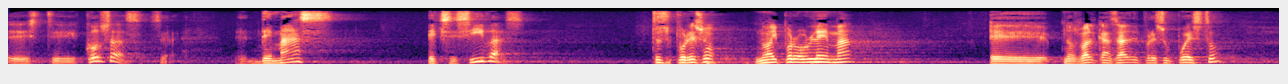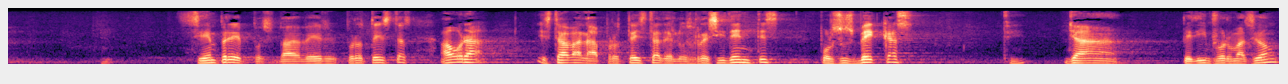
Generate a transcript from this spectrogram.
este, cosas de más excesivas. Entonces, por eso no hay problema, eh, nos va a alcanzar el presupuesto, siempre pues va a haber protestas. Ahora estaba la protesta de los residentes por sus becas, ya pedí información,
